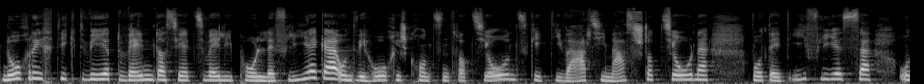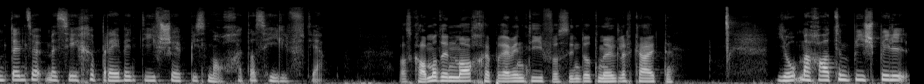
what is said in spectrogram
benachrichtigt wird, wenn das jetzt welche Pollen fliegen und wie hoch ist die Konzentration. Es gibt diverse Messstationen, die dort einfließen und dann sollte man sicher präventiv schon etwas machen. Das hilft, ja. Was kann man denn machen präventiv? Was sind dort die Möglichkeiten? Ja, man kann zum Beispiel,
